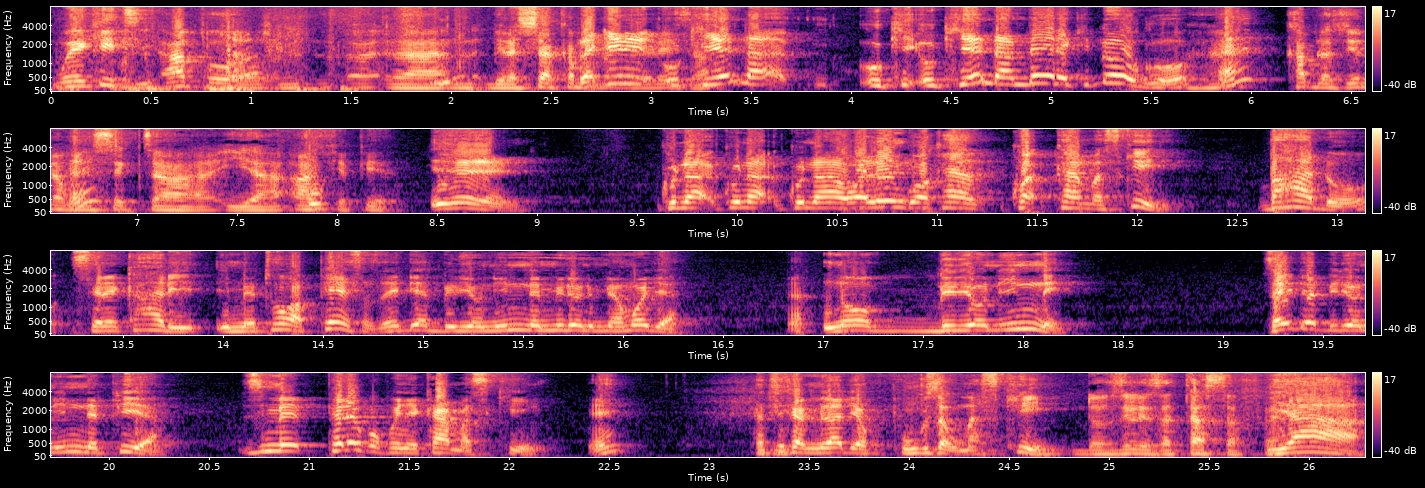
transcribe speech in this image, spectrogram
mwenyekiti hapo uh, uh, bila shaka Lakini ukienda uki, ukienda mbele kidogo uh -huh. eh? kabla tuenda kwenye eh? sekta ya afya pia Yeah. Kuna kuna kuna walengwa kaya, kaya maskini bado serikali imetoa pesa zaidi ya bilioni nne milioni mia moja eh, no bilioni nne zaidi ya bilioni nne pia zimepelekwa kwenye kaya maskini eh? Katika miradi ya kupunguza umaskini. Ndo zile za TASAF. Eh? ya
